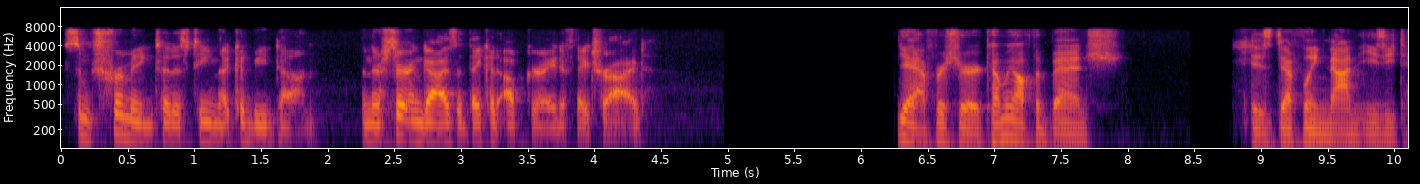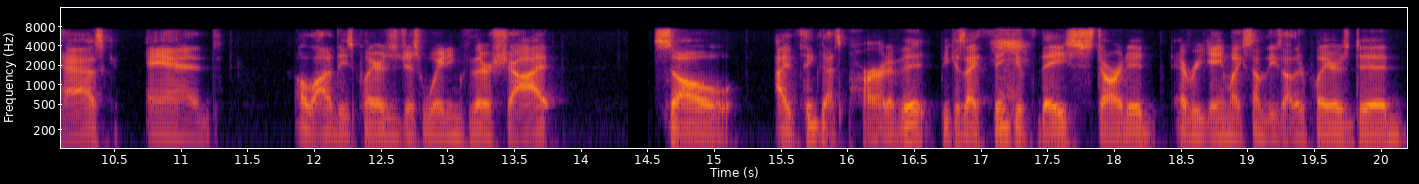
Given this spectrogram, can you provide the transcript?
some trimming to this team that could be done. And there's certain guys that they could upgrade if they tried. Yeah, for sure. Coming off the bench is definitely not an easy task, and a lot of these players are just waiting for their shot. So I think that's part of it because I think if they started every game like some of these other players did,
